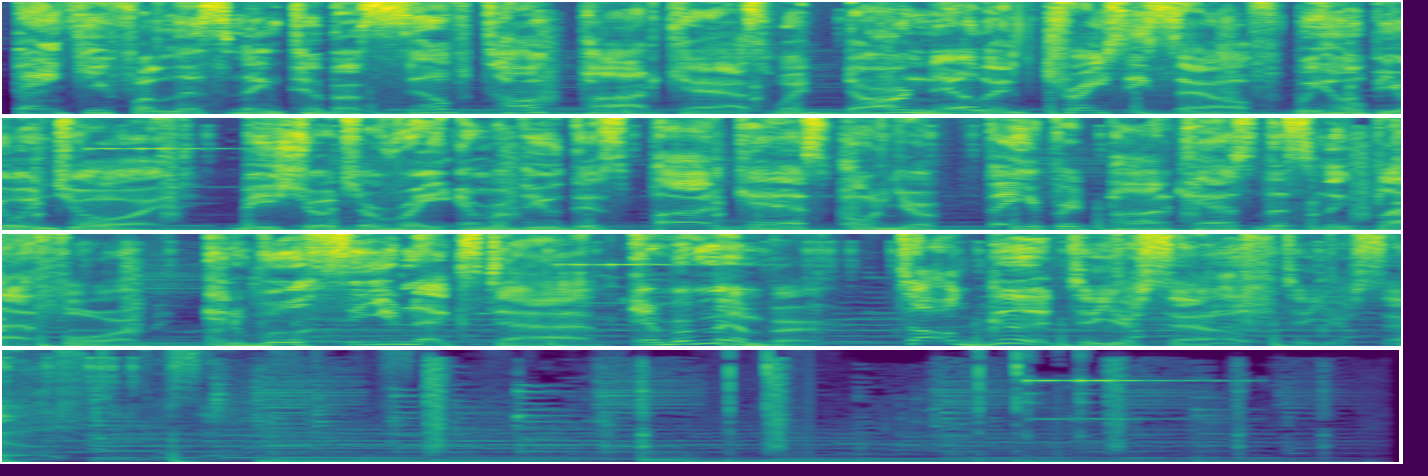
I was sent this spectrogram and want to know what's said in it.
Thank you for listening to the Self Talk Podcast with Darnell and Traci Self. We hope you enjoyed. Be sure to rate and review this podcast on your favorite podcast listening platform. And we'll see you next time. And remember, talk good to yourself. To yourself.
